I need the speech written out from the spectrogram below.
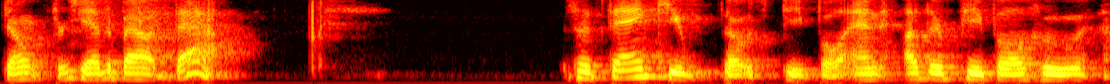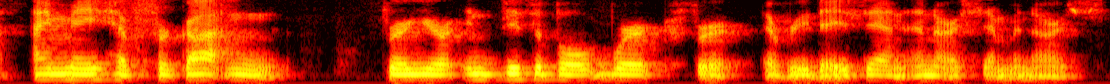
don't forget about that. So thank you, those people, and other people who I may have forgotten for your invisible work for Everyday Zen and our seminars.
